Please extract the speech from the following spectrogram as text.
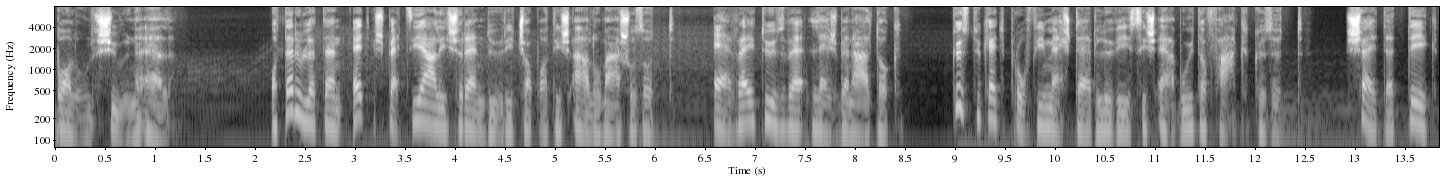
balul sülne el. A területen egy speciális rendőri csapat is állomásozott – elrejtőzve lesben álltak. Köztük egy profi mesterlövész is elbújt a fák között. Sejtették,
